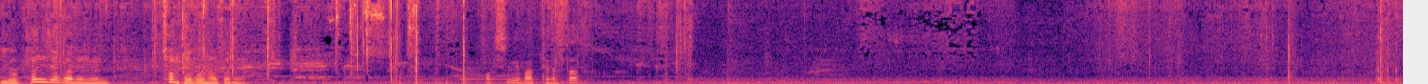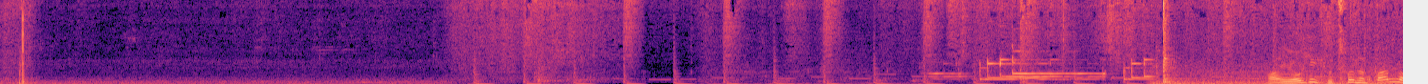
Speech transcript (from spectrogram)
이거 편의점 가면은 1100원 하잖아요. 확실히 마트가 싸. 아, 여기 교촌은 빨라.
